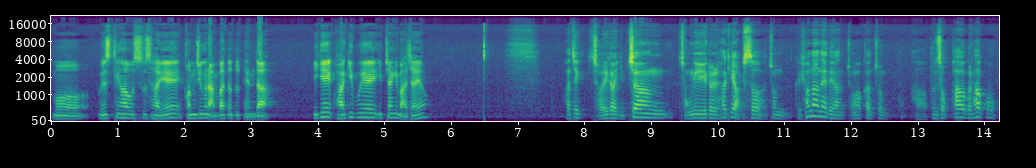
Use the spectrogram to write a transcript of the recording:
뭐 웨스팅하우스사의 검증은 안 받아도 된다. 이게 과기부의 입장이 맞아요? 아직 저희가 입장 정리를 하기에 앞서 좀 그 현안에 대한 정확한 좀 아, 분석 파악을 하고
